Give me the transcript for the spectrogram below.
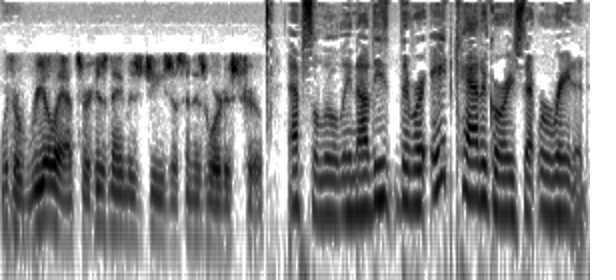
with a real answer. His name is Jesus, and His word is true. Absolutely. Now, these, there were eight categories that were rated.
